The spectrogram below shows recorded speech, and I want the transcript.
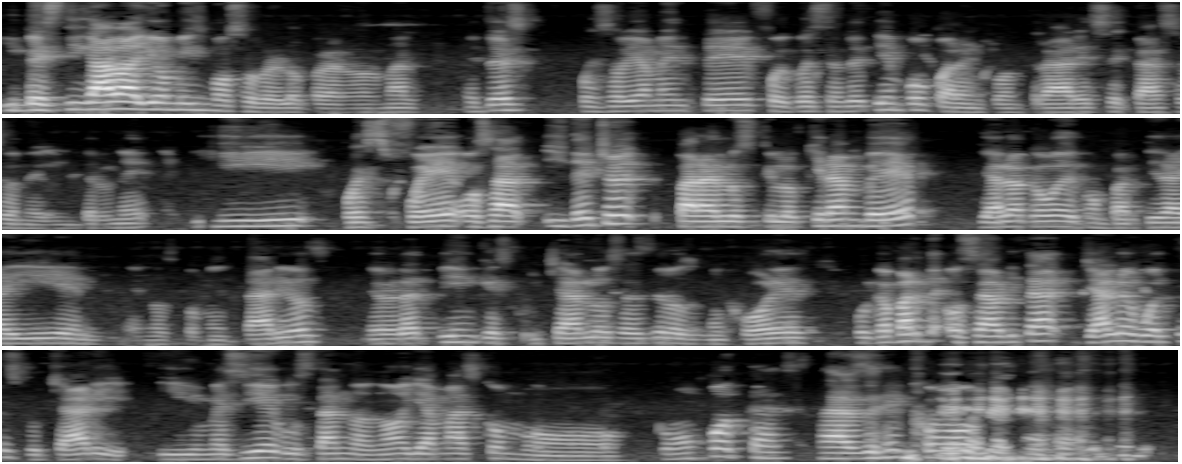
investigaba yo mismo sobre lo paranormal. Entonces, pues obviamente fue cuestión de tiempo para encontrar ese caso en el internet. Y pues fue, o sea, y de hecho, para los que lo quieran ver, ya lo acabo de compartir ahí en, los comentarios. De verdad tienen que escucharlos, es de los mejores. Porque aparte, o sea, ahorita ya lo he vuelto a escuchar y, y me sigue gustando, ¿no? Ya más como, como un podcast, así como,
